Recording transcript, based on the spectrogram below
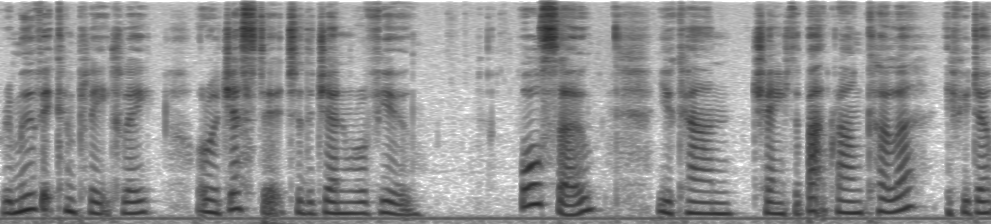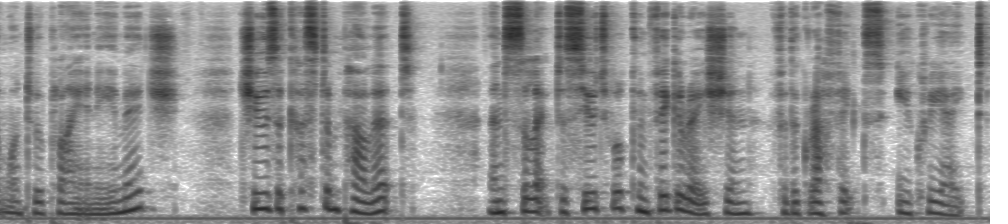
remove it completely, or adjust it to the general view. Also, you can change the background colour if you don't want to apply any image, choose a custom palette, and select a suitable configuration for the graphics you create.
